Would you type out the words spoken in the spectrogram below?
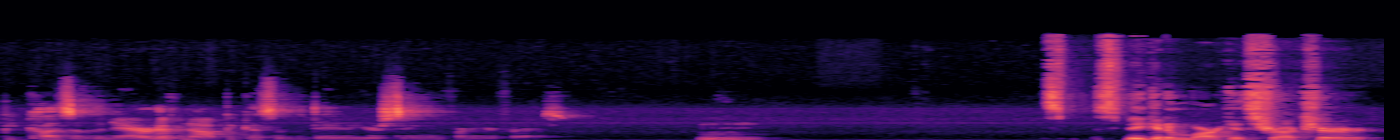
because of the narrative, not because of the data you're seeing in front of your face. Mm-hmm. Speaking of market structure,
